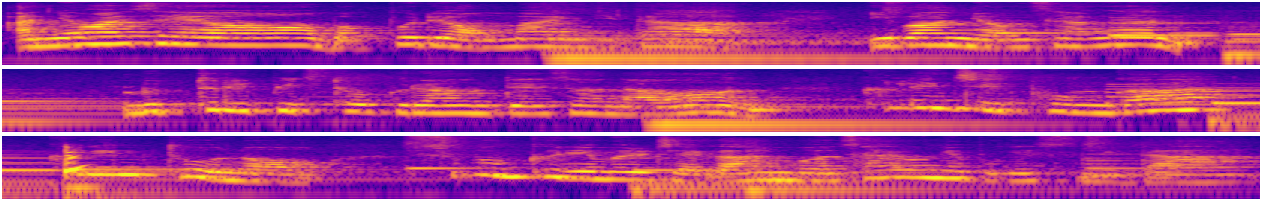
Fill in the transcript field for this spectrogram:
안녕하세요. 먹부리 엄마입니다. 이번 영상은 뉴트리피토 그라운드에서 나온 cleansing foam과 크림 토너 수분 크림을 제가 한번 사용해 보겠습니다.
